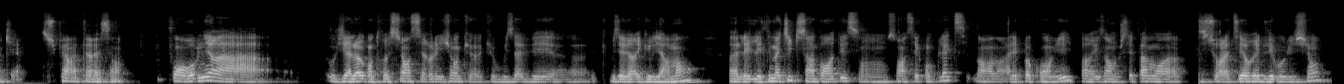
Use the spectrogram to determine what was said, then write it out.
Ok, super intéressant. Pour en revenir à, au dialogue entre science et religion que, vous, avez, euh, vous avez régulièrement. Euh, les, thématiques qui sont abordées sont, assez complexes à l'époque où on vit. Par exemple, je ne sais pas moi, sur la théorie de l'évolution.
